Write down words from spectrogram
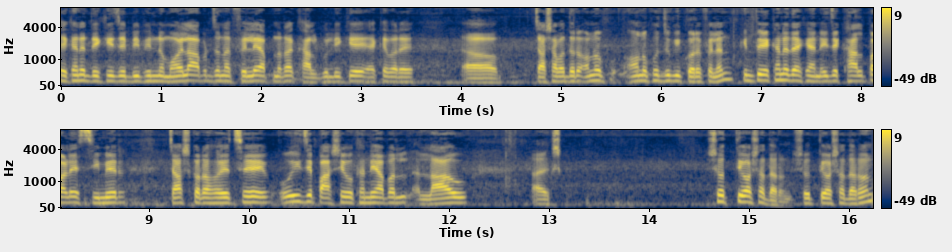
সেখানে দেখি যে বিভিন্ন ময়লা আবর্জনা ফেলে আপনারা খালগুলিকে একেবারে চাষাবাদের অনুপযোগী করে ফেলেন। কিন্তু এখানে দেখেন এই যে খাল পাড়ে সিমের চাষ করা হয়েছে। ওই যে পাশে ওখানে আবার লাউ সত্যি অসাধারণ সত্যি অসাধারণ।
